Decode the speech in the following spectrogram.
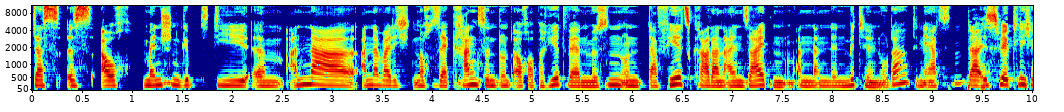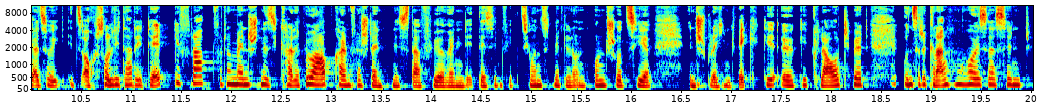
dass es auch Menschen gibt, die ähm, ander, anderweitig noch sehr krank sind und auch operiert werden müssen. Und da fehlt es gerade an allen Seiten, an, an den Mitteln, oder? Den Ärzten? Da ist wirklich, also jetzt auch Solidarität gefragt von den Menschen. Ich habe überhaupt kein Verständnis dafür, wenn Desinfektionsmittel und Mundschutz hier entsprechend weggeklaut wird. Unsere Krankenhäuser sind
